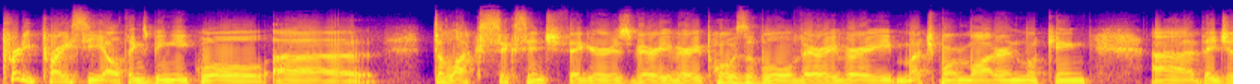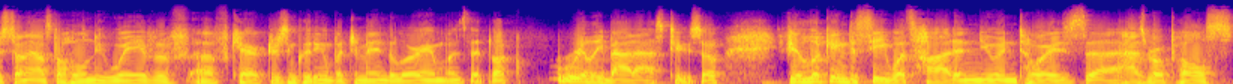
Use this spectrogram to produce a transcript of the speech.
pretty pricey, all things being equal, uh, deluxe six inch figures. Very, very posable, very, very much more modern looking. Uh, they just announced a whole new wave of, of characters, including a bunch of Mandalorian ones that look really badass too. So if you're looking to see what's hot and new in toys, uh, Hasbro Pulse,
